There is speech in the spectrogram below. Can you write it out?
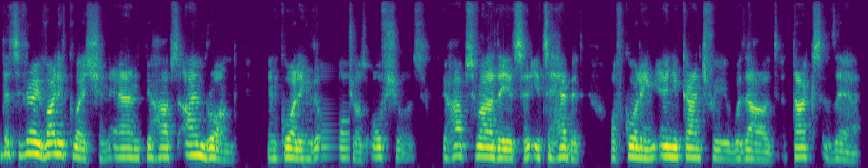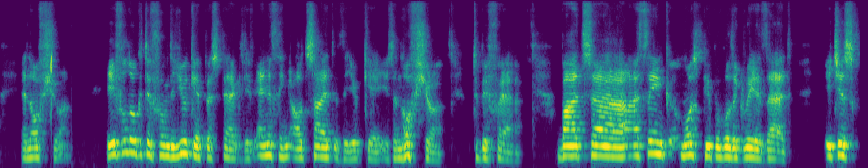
That's a very valid question, and perhaps I'm wrong in calling the offshores offshores. Perhaps rather it's a, it's a habit of calling any country without tax there an offshore. If you look at it from the UK perspective, anything outside of the UK is an offshore, to be fair. But uh, I think most people will agree that it is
